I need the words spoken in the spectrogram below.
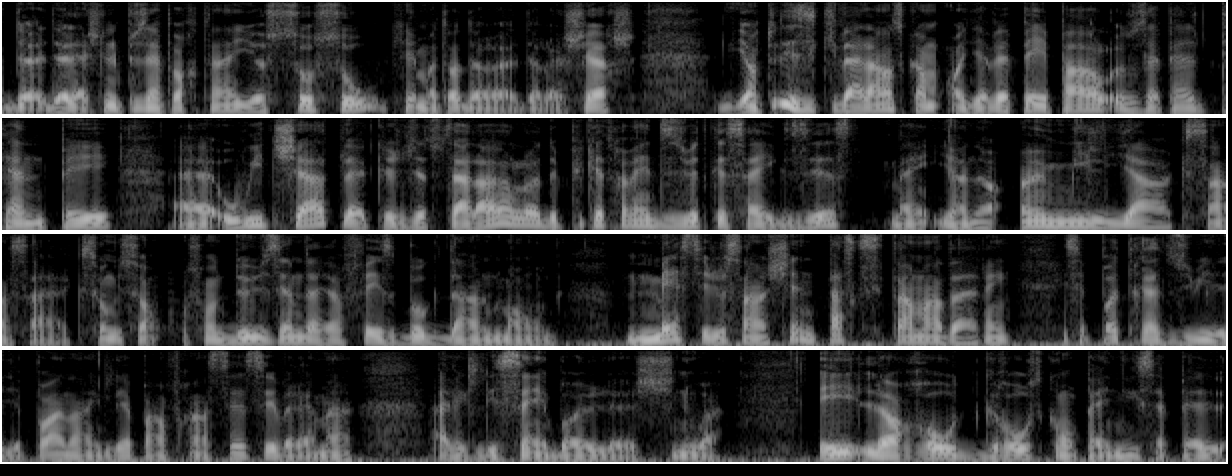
de, de la Chine le plus important. Il y a Soso, qui est le moteur de, recherche. Ils ont toutes des équivalences comme il y avait PayPal, eux appellent Tenpay, euh, WeChat, que je disais tout à l'heure, depuis 98 que ça existe, ben, il y en a un milliard qui s'en sert, qui sont, sont deuxième d'ailleurs Facebook dans le monde. Mais c'est juste en Chine parce que c'est en mandarin. C'est pas traduit, il n'y a pas en anglais, pas en français, c'est vraiment avec les symboles euh, chinois. Et leur autre grosse compagnie s'appelle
